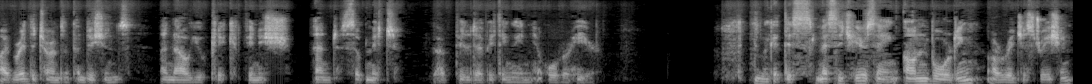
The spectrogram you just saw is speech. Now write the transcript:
I've read the terms and conditions and now you click finish and submit. You have filled everything in over here you will get this message here saying onboarding or registration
